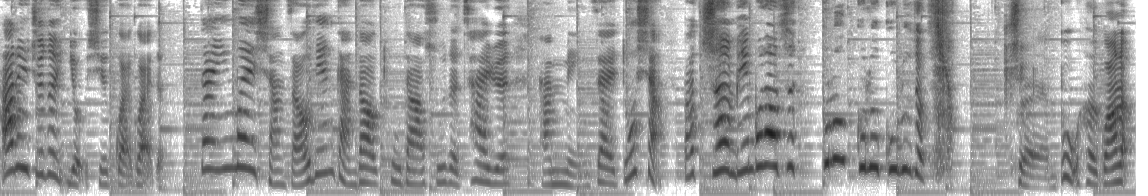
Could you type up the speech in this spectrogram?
阿丽觉得有些怪怪的，但因为想早点赶到兔大叔的菜园，她没再多想，把整瓶葡萄汁咕噜咕噜咕噜的全部喝光了。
